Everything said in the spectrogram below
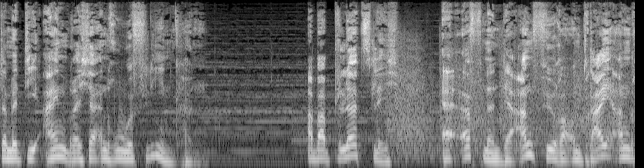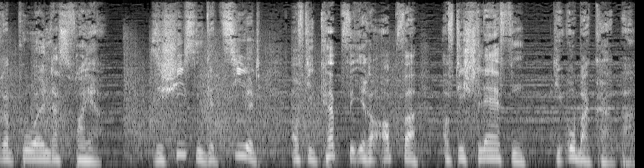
damit die Einbrecher in Ruhe fliehen können. Aber plötzlich eröffnen der Anführer und drei andere Polen das Feuer. Sie schießen gezielt auf die Köpfe ihrer Opfer, auf die Schläfen, die Oberkörper.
